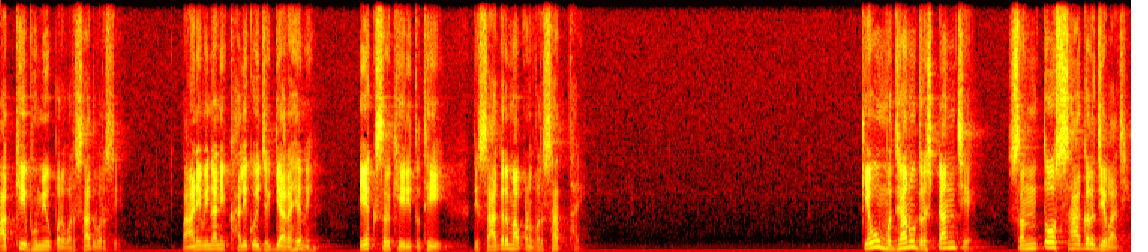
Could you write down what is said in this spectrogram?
આખી ભૂમિ ઉપર વરસાદ વરસે. પાણી વિનાની ખાલી કોઈ જગ્યા રહે નહીં. એક સરખી રીતથી તે સાગરમાં પણ વરસાદ થાય. કેવું મજાનું દ્રષ્ટાંત છે. સંતો સાગર જેવા છે.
